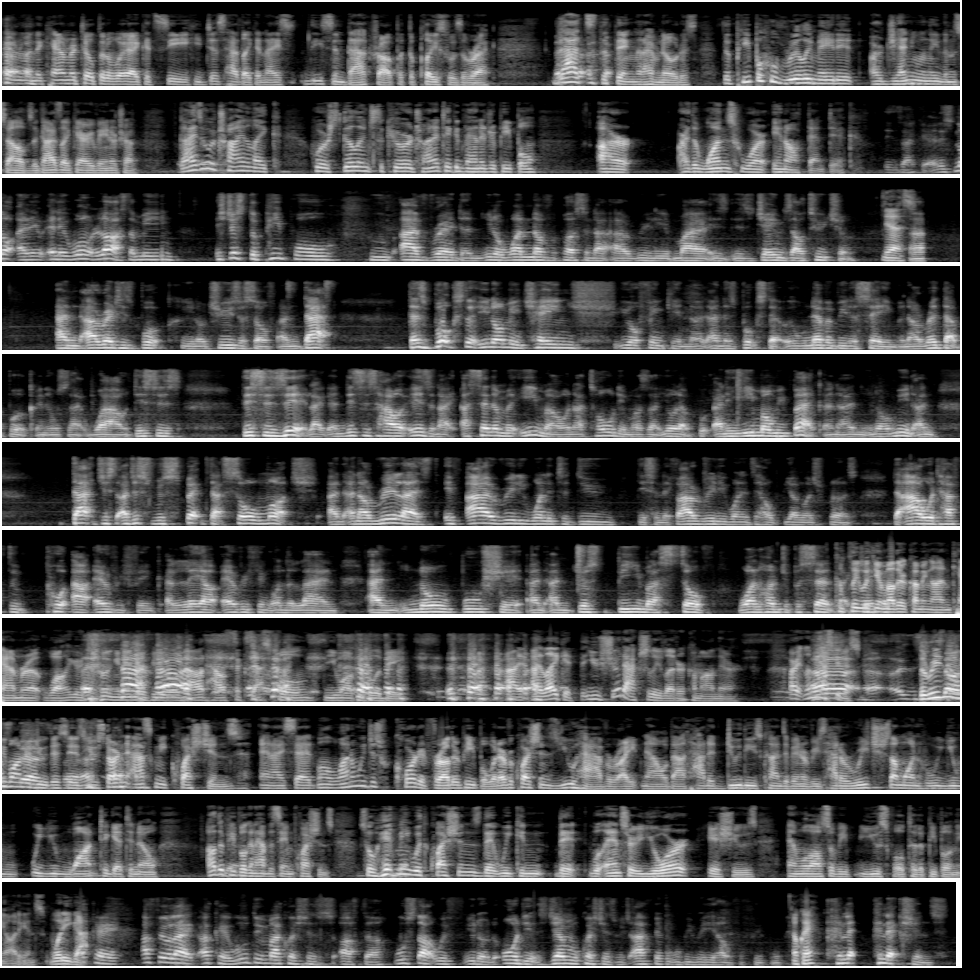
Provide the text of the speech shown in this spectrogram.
And when the camera tilted away, I could see he just had like a nice, decent backdrop, but the place was a wreck. That's the thing that I've noticed. The people who really made it are genuinely themselves. The guys like Gary Vaynerchuk, guys who are trying to like, who are still insecure, trying to take advantage of people, are are the ones who are inauthentic. exactly. And it's not, and it, and it won't last. I mean, it's just the people who I've read, and you know, one other person that I really admire is is James Altucher. Yes. Uh, and I read his book, you know, Choose Yourself, and that there's books that you know I mean change your thinking, and, and there's books that will never be the same. And I read that book, and it was like, wow, this is this is it, like, and this is how it is. And I, I sent him an email, and I told him I was like, yo, that book, and he emailed me back, and and you know what I mean, and that just I just respect that so much, and and I realized if I really wanted to do this, and if I really wanted to help young entrepreneurs, that I would have to put out everything and lay out everything on the line, and no bullshit, and and just be myself. 100% Complete with your mother coming on camera while you're doing an interview about how successful you want people to be. I, I like it. You should actually let her come on there. All right, let me ask you this. Uh, The reason we wanted to do this is you started to ask me questions, and I said, well, why don't we just record it for other people? Whatever questions you have right now about how to do these kinds of interviews, how to reach someone who you who you want to get to know, other people can have the same questions. So hit me with questions that we can that will answer your issues and will also be useful to the people in the audience. What do you got? Okay, I feel like okay, we'll do my questions after. We'll start with you know the audience general questions, which I think will be really helpful for people. Okay. Connect connections,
